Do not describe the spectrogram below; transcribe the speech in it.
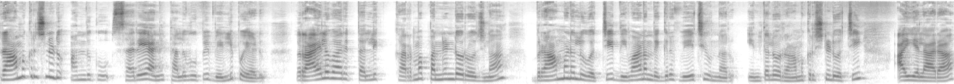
రామకృష్ణుడు అందుకు సరే అని తల ఊపి వెళ్ళిపోయాడు. రాయలవారి తల్లి కర్మ పన్నెండో రోజున బ్రాహ్మణులు వచ్చి దివాణం దగ్గర వేచి ఉన్నారు. ఇంతలో రామకృష్ణుడు వచ్చి అయ్యలారా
